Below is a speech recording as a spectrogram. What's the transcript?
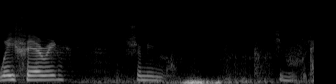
wayfaring, cheminement, si vous voulez.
